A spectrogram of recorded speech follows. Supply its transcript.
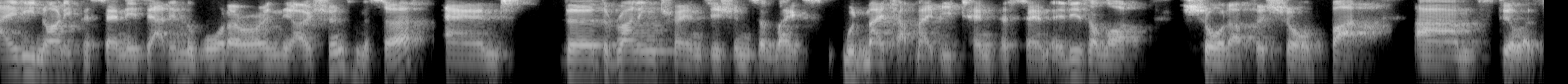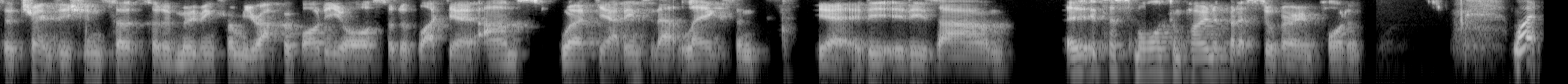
80, 90% is out in the water or in the ocean, in the surf. And the, the running transitions and legs would make up maybe 10%. It is a lot shorter for sure, but um, still it's a transition. So sort of moving from your upper body or sort of like, yeah, arms work out into that legs. And yeah, it, it is, um, it's a smaller component, but it's still very important. What,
